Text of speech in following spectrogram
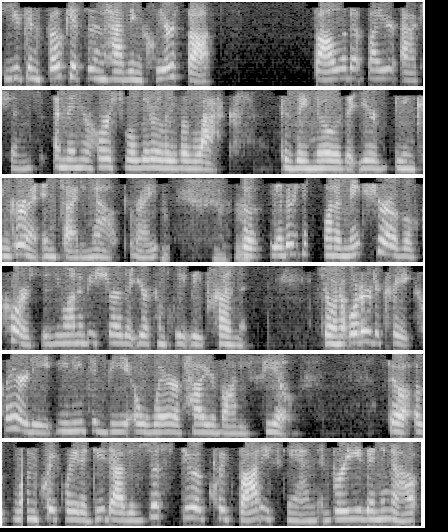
So you can focus on having clear thoughts, followed up by your actions, and then your horse will literally relax because they know that you're being congruent inside and out, right? Mm-hmm. So the other thing you want to make sure of, of course, is you want to be sure that you're completely present. So, in order to create clarity, you need to be aware of how your body feels. So, uh, one quick way to do that is just do a quick body scan and breathe in and out.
